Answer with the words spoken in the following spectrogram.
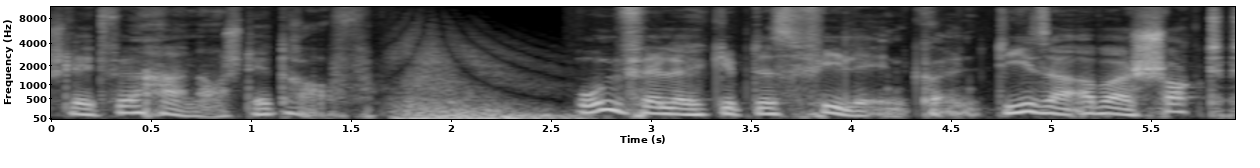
schlägt für Hanau steht drauf. Unfälle gibt es viele in Köln. Dieser aber schockt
